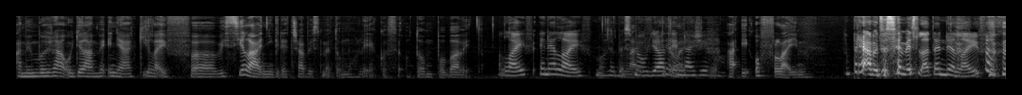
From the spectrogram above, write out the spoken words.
A my možná uděláme i nějaký live uh, vysílání, kde třeba bychom to mohli jako se o tom pobavit. Live in a live, mohli bychom live udělat i naživo. A i offline. No právě to jsem myslela, ten jde live.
